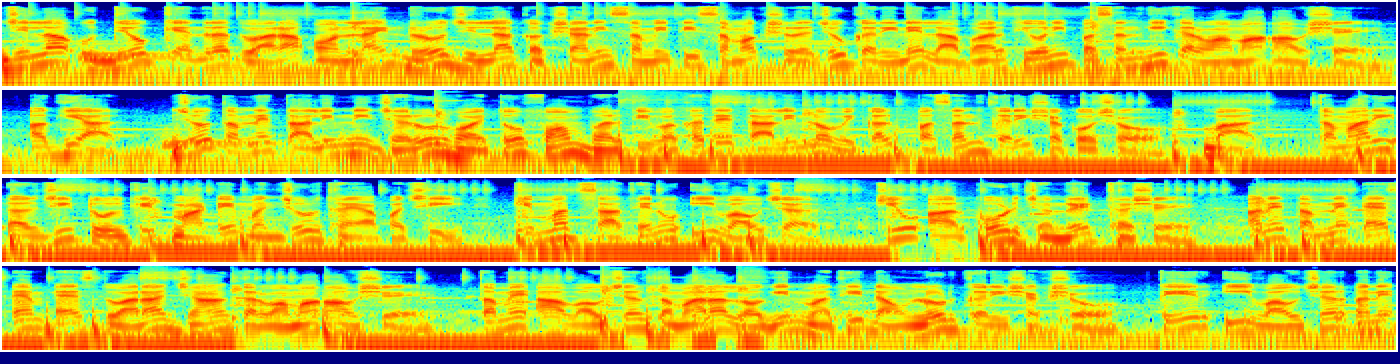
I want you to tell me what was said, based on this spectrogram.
જિલ્લા ઉદ્યોગ કેન્દ્ર દ્વારા ઓનલાઈન ડ્રો જિલ્લા કક્ષાની સમિતિ સમક્ષ રજૂ કરીને લાભાર્થીઓની પસંદગી કરવામાં આવશે. અગિયાર. જો તમને તાલીમની જરૂર હોય તો ફોર્મ ભરતી વખતે તાલીમનો વિકલ્પ પસંદ કરી શકો છો. બાર. તમારી અરજી ટૂલકિટ માટે મંજૂર થયા પછી કિંમત સાથેનું e voucher QR code generate થશે અને તમને એસએમએસ દ્વારા જાણ કરવામાં આવશે. તમે આ વાઉચર તમારા લોગિનમાંથી ડાઉનલોડ કરી શકશો. તેર ઈ વાઉચર અને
